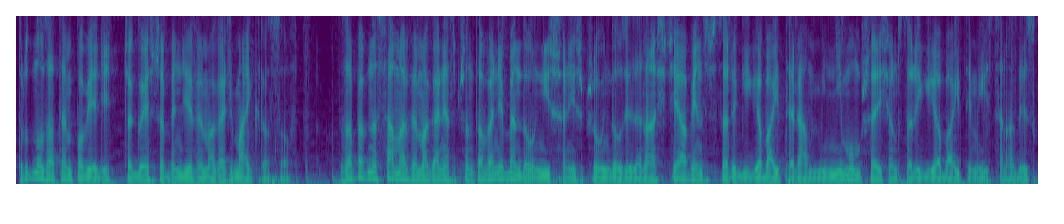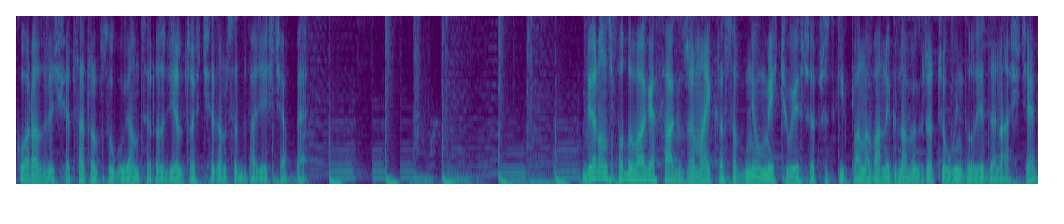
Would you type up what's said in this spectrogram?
Trudno zatem powiedzieć, czego jeszcze będzie wymagać Microsoft. Zapewne same wymagania sprzętowe nie będą niższe niż przy Windows 11, a więc 4 GB RAM minimum, 64 GB miejsca na dysku oraz wyświetlacz obsługujący rozdzielczość 720p. Biorąc pod uwagę fakt, że Microsoft nie umieścił jeszcze wszystkich planowanych nowych rzeczy w Windows 11,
